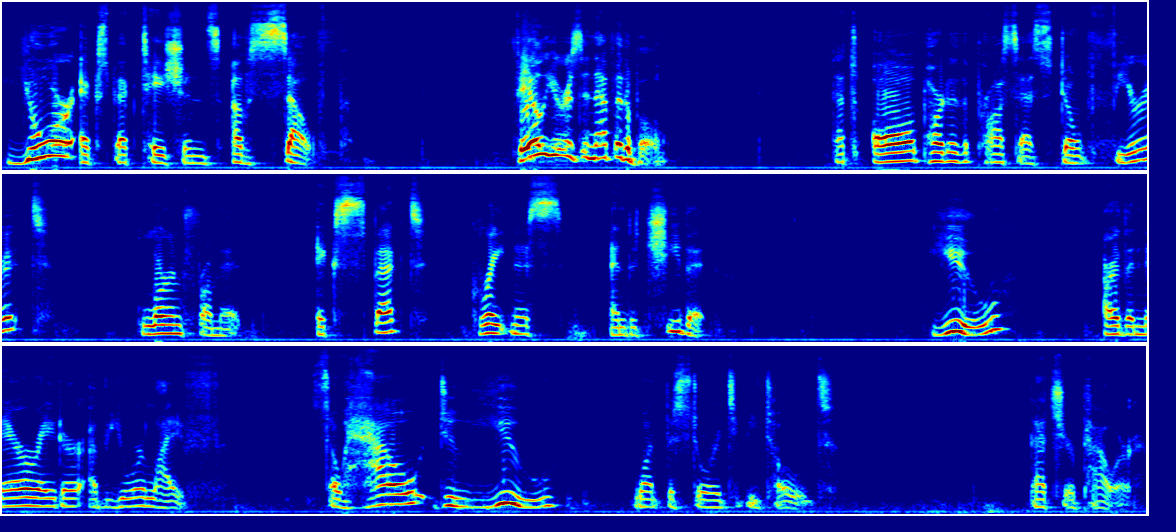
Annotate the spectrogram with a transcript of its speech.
your expectations of self. Failure is inevitable. That's all part of the process. Don't fear it, learn from it, expect greatness, and achieve it. You are the narrator of your life. So, how do you want the story to be told? That's your power.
